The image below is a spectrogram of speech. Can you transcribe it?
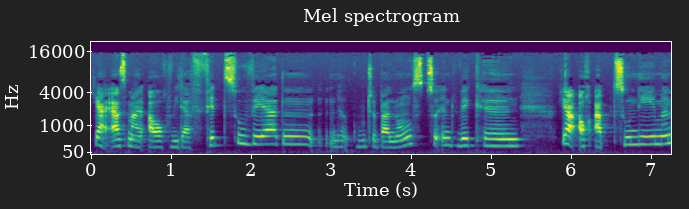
Ja, erstmal auch wieder fit zu werden, eine gute Balance zu entwickeln, ja, auch abzunehmen,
